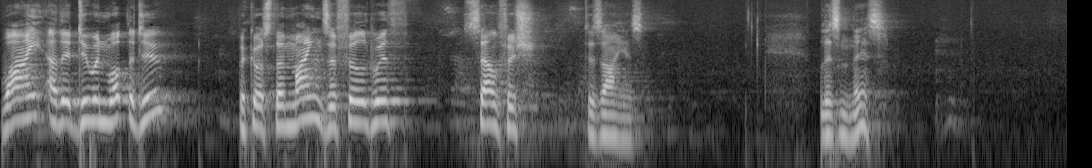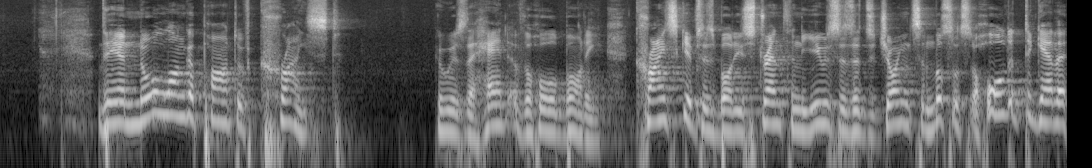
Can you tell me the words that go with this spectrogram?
Why are they doing what they do? Because their minds are filled with selfish desires. Listen this. They are no longer part of Christ, who is the head of the whole body. Christ gives his body strength and he uses its joints and muscles to hold it together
